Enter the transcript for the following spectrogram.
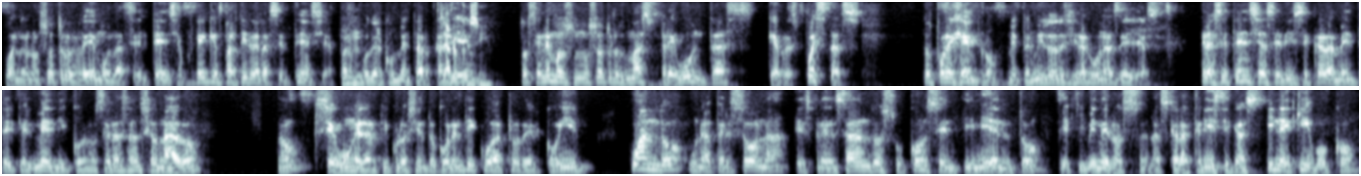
cuando nosotros leemos la sentencia, porque hay que partir de la sentencia para poder comentar también, claro que sí. entonces tenemos nosotros más preguntas que respuestas. Entonces, por ejemplo, me permito decir algunas de ellas. En la sentencia se dice claramente que el médico no será sancionado, ¿no? según el artículo 144 del COID, cuando una persona expresando su consentimiento, y aquí vienen los, las características, inequívoco,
